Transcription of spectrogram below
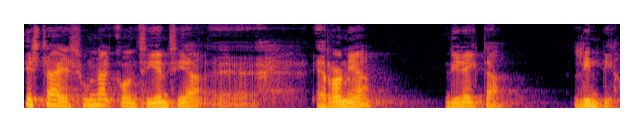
Esta es una conciencia eh, errónea, directa, limpia,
